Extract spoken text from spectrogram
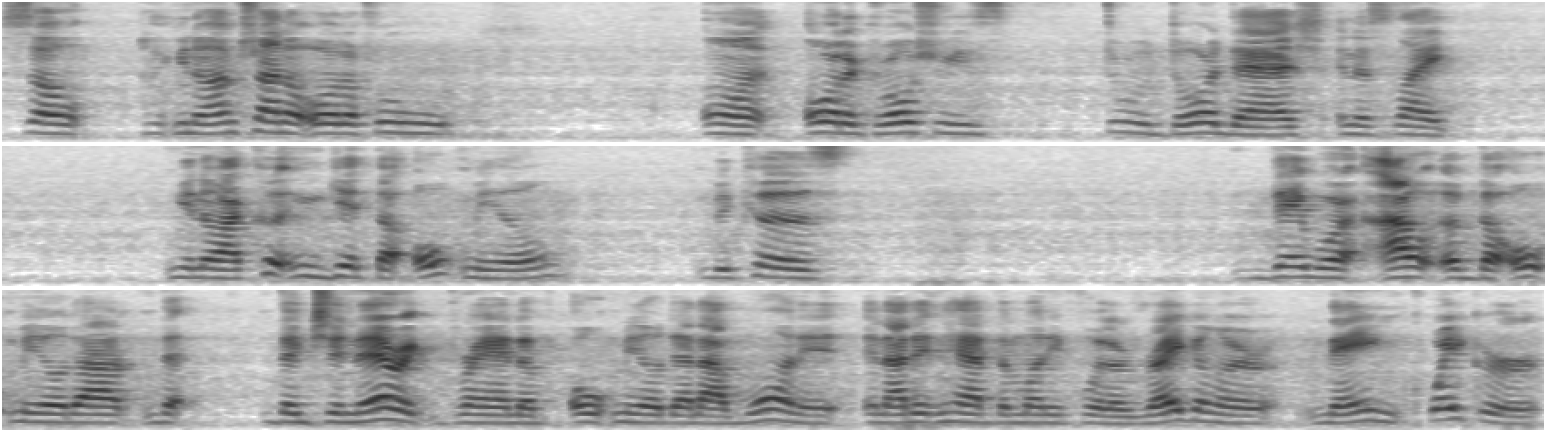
So, you know, I'm trying to order food on order groceries through DoorDash and it's like you know, I couldn't get the oatmeal because they were out of the oatmeal that the the generic brand of oatmeal that I wanted, and I didn't have the money for the regular name Quaker.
